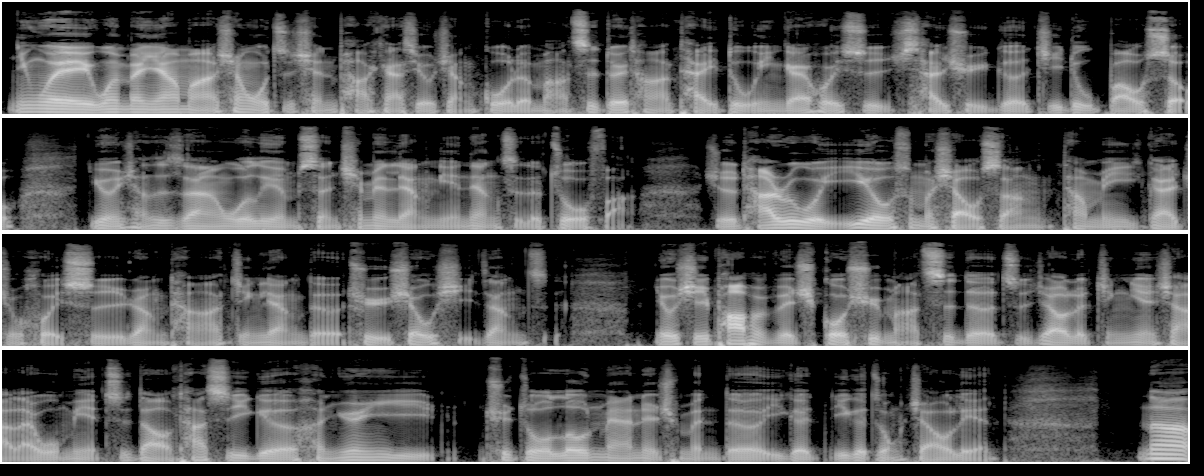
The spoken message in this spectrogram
因为文班亚马像我之前 podcast 有讲过的，马刺对他的态度应该会是采取一个极度保守，有点像是在 Williamson 前面两年那样子的做法，就是他如果一有什么小伤，他们应该就会是让他尽量的去休息这样子。尤其 Popovich 过去马刺的执教的经验下来，我们也知道他是一个很愿意去做 load management 的一个一个总教练。那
